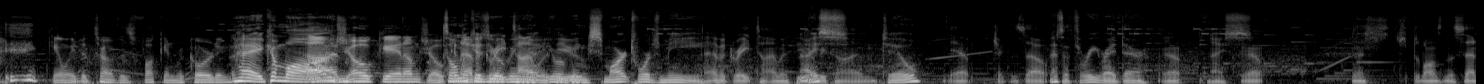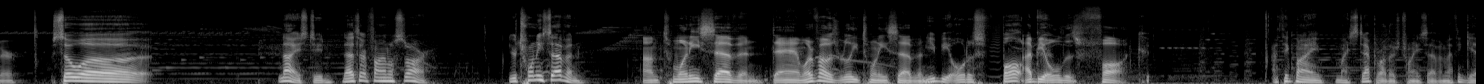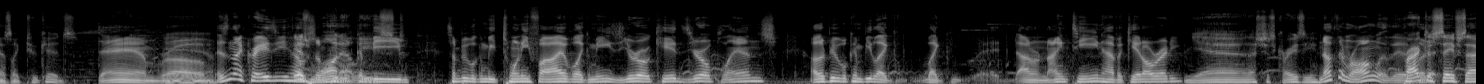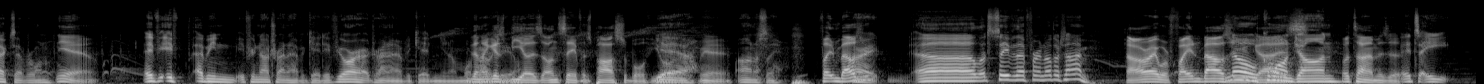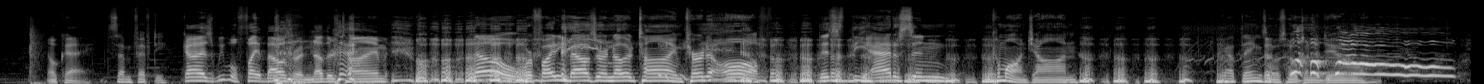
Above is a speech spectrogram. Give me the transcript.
can't wait to turn off this fucking recording. Hey, come on. I'm joking. I'm joking. It's only because you were great time being with you were you. being smart towards me. I have a great time with you Nice. every time. Two. Yep. Check this out. That's a three right there. Yep. Nice. Yep. This just belongs in the center. So, uh, nice, dude. That's our final star. You're 27. I'm 27. Damn. What if I was really 27? You'd be old as fuck. I'd be old as fuck. I think my my stepbrother's 27. I think he has like two kids. Damn, bro. Yeah. Isn't that crazy how some one people at can least. be some people can be 25 like me, zero kids, zero plans. Other people can be like like I don't know, 19, have a kid already. Yeah, that's just crazy. Nothing wrong with it. Practice it- safe sex, everyone. yeah. If if I mean, if you're not trying to have a kid, if you are trying to have a kid, you know, more Then I guess be as unsafe as possible if you Yeah. are. Yeah. honestly. Fighting All Bowser. right, uh, let's save that for another time. All right, we're fighting Bowser. No, come on. Jahn. What time is it? It's eight okay. seven fifty. Guys, we will fight Bowser another time. No, we're fighting Bowser another time. Turn it off. This is the Addison. Come on, Jahn. I got things I was hoping to do.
